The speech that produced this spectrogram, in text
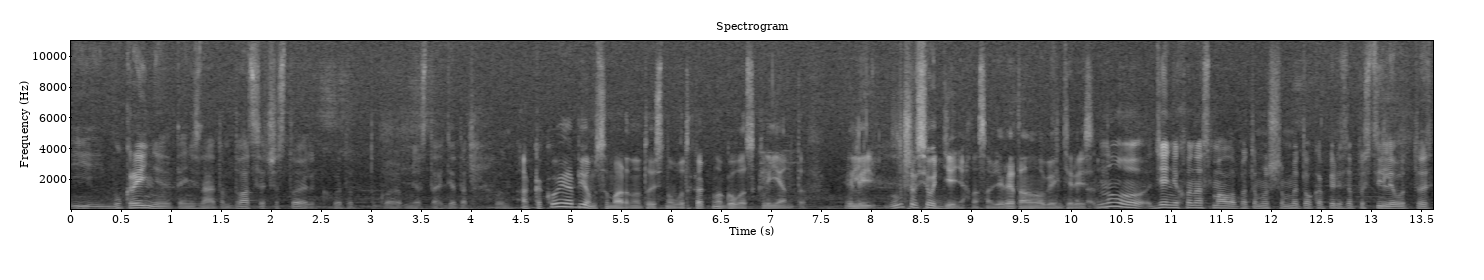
И в Украине, это, я не знаю, там 26 или какое-то такое место где-то. А какой объем суммарно? То есть, ну вот как много у вас клиентов? Или лучше всего денег, на самом деле, это намного интереснее. Ну, денег у нас мало, потому что мы только перезапустили. Вот, то есть,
